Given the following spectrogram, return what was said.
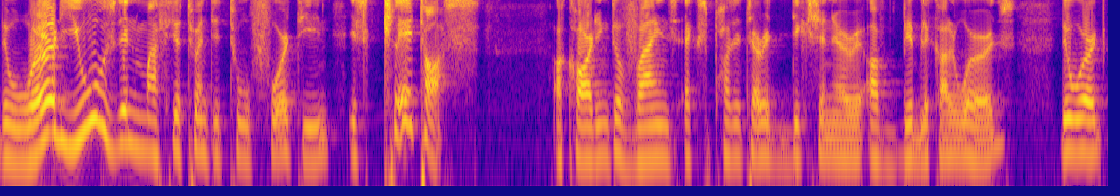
The word used in Matthew 22:14 is kletos, According to Vine's expository dictionary of biblical words, the word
